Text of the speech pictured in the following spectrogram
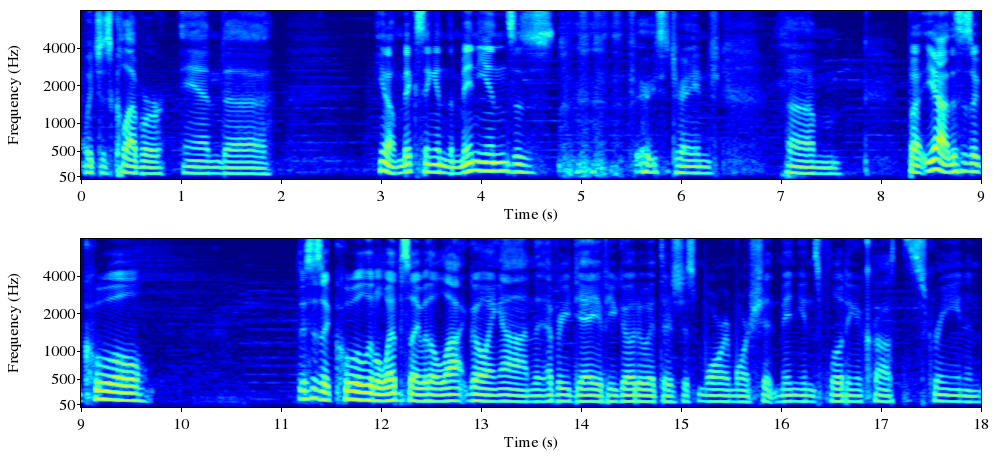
which is clever and uh you know, mixing in the minions is very strange. Um, but yeah, this is a cool. This is a cool little website with a lot going on. Every day, if you go to it, there's just more and more shit, minions floating across the screen, and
